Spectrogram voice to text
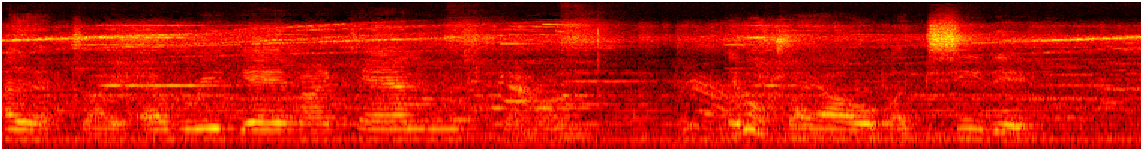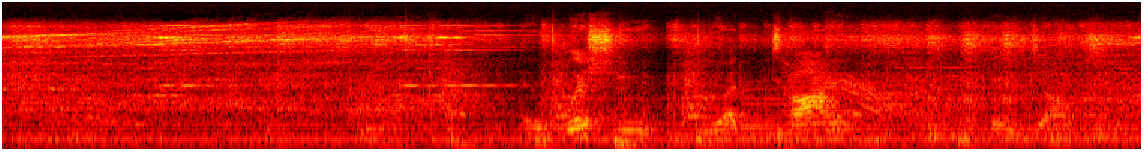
I'm gonna try every game I can in this channel. They don't try out like CD. I wish you you had time and jump.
